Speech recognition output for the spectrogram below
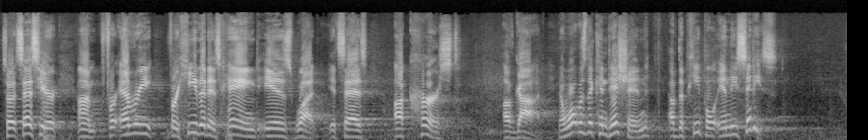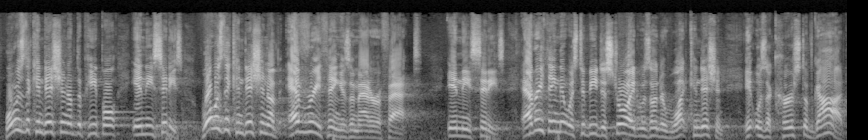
So it says here, um, for every, for he that is hanged is what? It says, accursed of God. Now, what was the condition of the people in these cities? What was the condition of the people in these cities? What was the condition of everything, as a matter of fact, in these cities? Everything that was to be destroyed was under what condition? It was accursed of God.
